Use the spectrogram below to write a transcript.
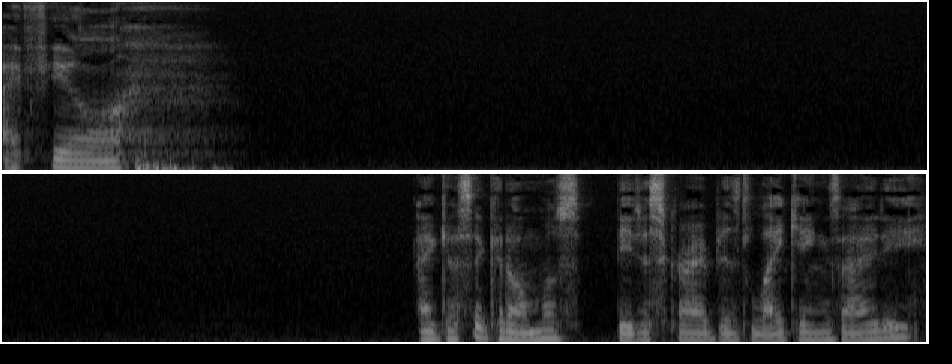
I feel. I guess it could almost be described as like anxiety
